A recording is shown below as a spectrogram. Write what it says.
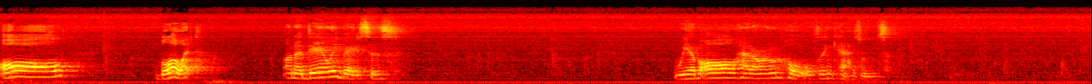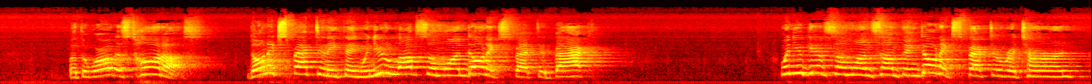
all blow it on a daily basis. We have all had our own holes and chasms. But the world has taught us don't expect anything. When you love someone, don't expect it back. When you give someone something, don't expect a return.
